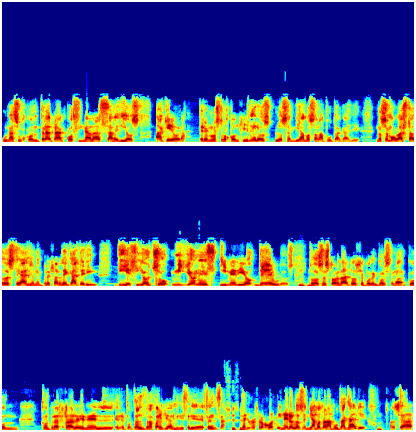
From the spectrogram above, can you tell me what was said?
una subcontrata cocinada sabe Dios a qué hora. Pero nuestros cocineros los enviamos a la puta calle. Nos hemos gastado este año en empresas de catering 18 millones y medio de euros. Todos estos datos se pueden con, contrastar en el, en el portal de transparencia del Ministerio de Defensa. Pero nuestros cocineros los enviamos a la puta calle. Mm. O sea,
